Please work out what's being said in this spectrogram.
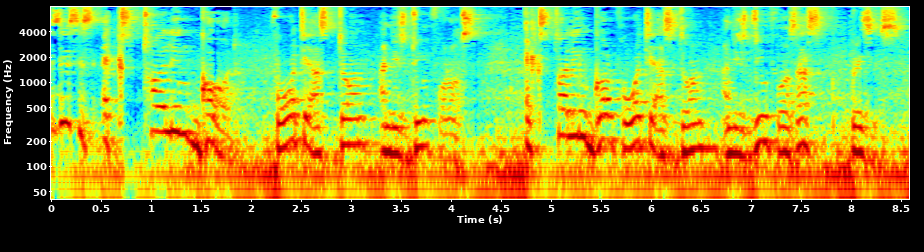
Praises is extolling God for what he has done and is doing for us. Extolling God for what he has done and is doing for us. That's praises.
